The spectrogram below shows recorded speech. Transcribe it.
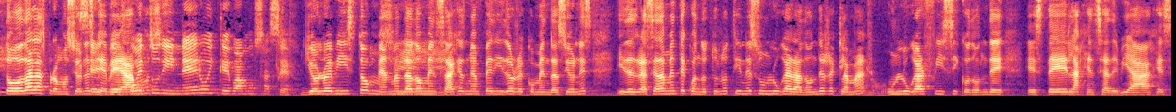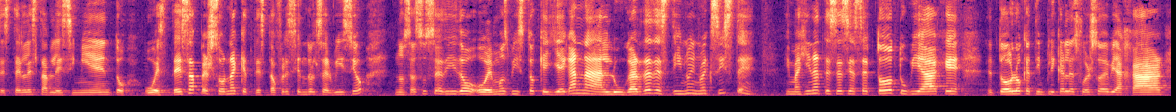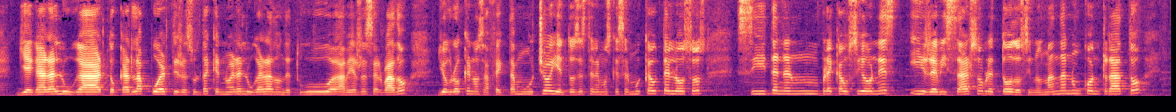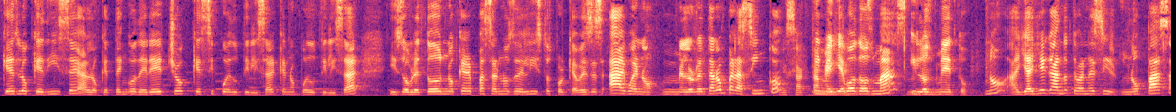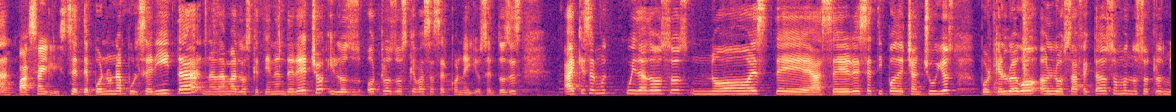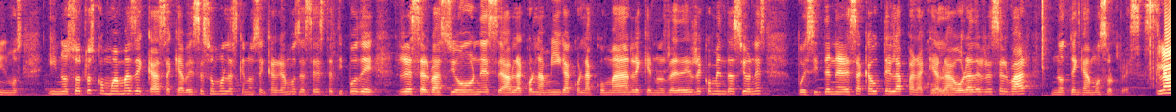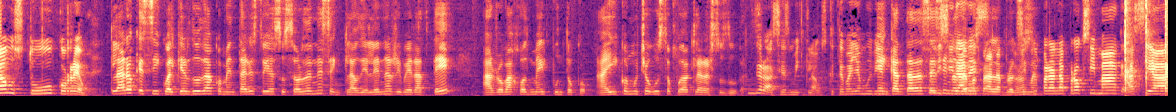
todas las promociones se que te veamos. fue tu dinero y qué vamos a hacer. Yo lo he visto, me han Sí. mandado mensajes, me han pedido recomendaciones y desgraciadamente cuando tú no tienes un lugar a donde reclamar, No. un lugar físico donde esté la agencia de viajes, esté el establecimiento o esté esa persona que te está ofreciendo el servicio, nos ha sucedido o hemos visto que llegan al lugar de destino y no existe. Imagínate, Ceci, hacer todo tu viaje, eh, todo lo que te implica el esfuerzo de viajar, llegar al lugar, tocar la puerta y resulta que no era el lugar a donde tú habías reservado, yo creo que nos afecta mucho y entonces tenemos que ser muy cautelosos, sí tener precauciones y revisar sobre todo, si nos mandan un contrato, qué es lo que dice, a lo que tengo derecho, qué sí puedo utilizar, qué no puedo utilizar y sobre todo no querer pasarnos de listos porque a veces, ay, bueno, me lo rentaron para cinco y me llevo dos más y los meto, ¿no? Allá llegando te van a decir, no pasa, No pasa y listo. se te pone una pulserita, nada más los que tienen derecho y los otros dos que vas a hacer con ellos. Entonces, hay que ser muy cuidadosos, no este hacer ese tipo de chanchullos, porque luego eh, los afectados somos nosotros mismos. Y nosotros como amas de casa, que a veces somos las que nos encargamos de hacer este tipo de reservaciones, hablar con la amiga, con la comadre, que nos dé recomendaciones, pues sí tener esa cautela para que a la hora de reservar no tengamos sorpresas. Klaus, tu correo. Claro que sí, cualquier duda o comentario estoy a sus órdenes en claudielena rivera t arroba hotmail.com. Ahí con mucho gusto puedo aclarar sus dudas. Gracias, mi Klaus. Que te vaya muy bien. Encantada, Ceci. Nos vemos para la Nos vemos próxima. Para la próxima. Gracias.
